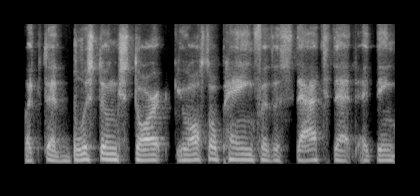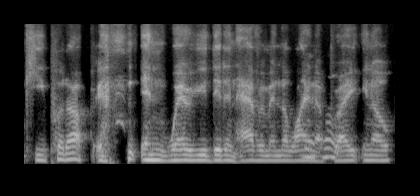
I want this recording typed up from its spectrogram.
like I said, blistering start. You're also paying for the stats that I think he put up in where you didn't have him in the lineup, right? right? You know,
